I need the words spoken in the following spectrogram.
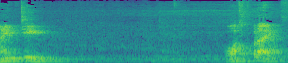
nineteen cost price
